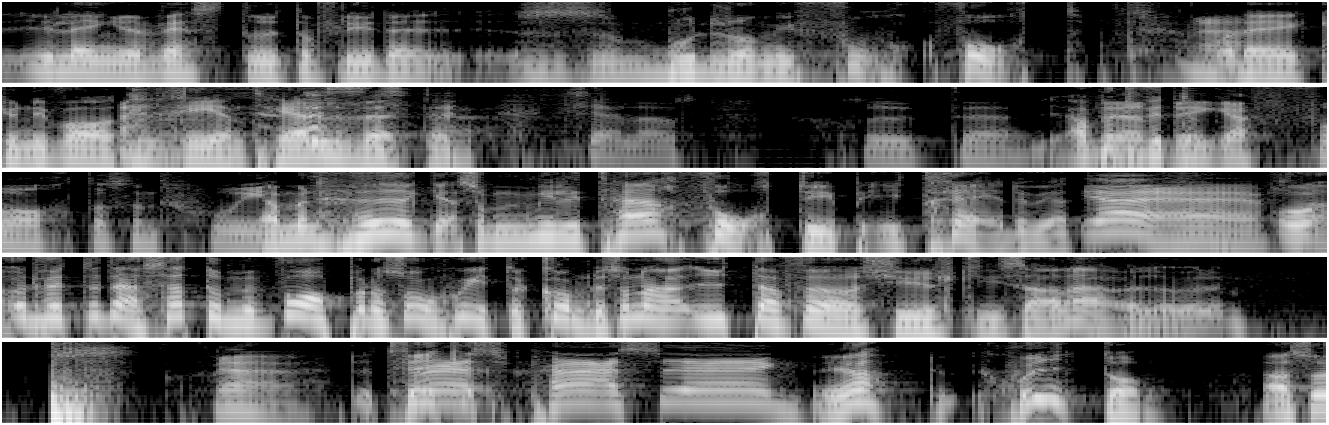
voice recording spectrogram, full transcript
ju längre västerut de flydde så bodde de i for, fort. Ja. Och det kunde ju vara ett rent helvete. Sjukt. Ja, Ja, men vet- bygga fort och sånt skit. Ja men höga, som militärfort typ i trä du vet. ja, ja, ja, jag Och, och du vet det där satt de med vapen och sån skit och kom det såna utanför kyrkisar där. ja. Tveka, Trespassing! ja, skjut dem. Alltså,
